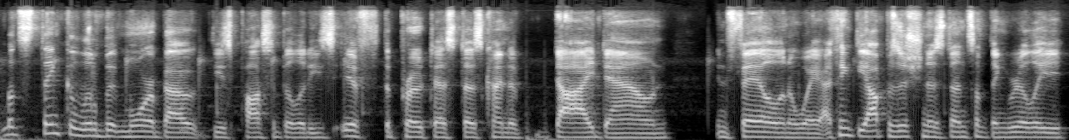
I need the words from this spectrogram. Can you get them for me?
Let's think a little bit more about these possibilities if the protest does kind of die down and fail in a way. I think the opposition has done something really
